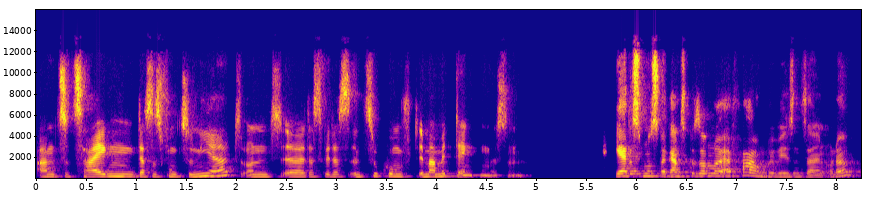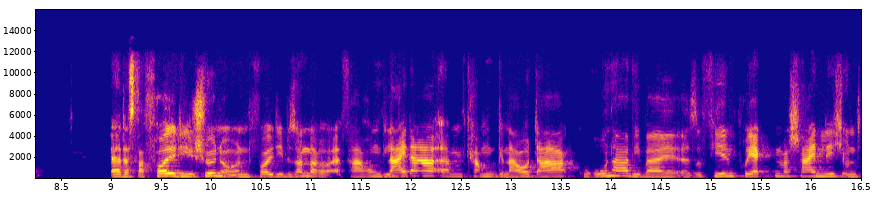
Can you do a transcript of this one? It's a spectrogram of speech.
ähm, zu zeigen, dass es funktioniert und äh, dass wir das in Zukunft immer mitdenken müssen. Ja, das muss eine ganz besondere Erfahrung gewesen sein, oder? Äh, das war voll die schöne und voll die besondere Erfahrung. Leider ähm, kam genau da Corona, wie bei äh, so vielen Projekten wahrscheinlich. Und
